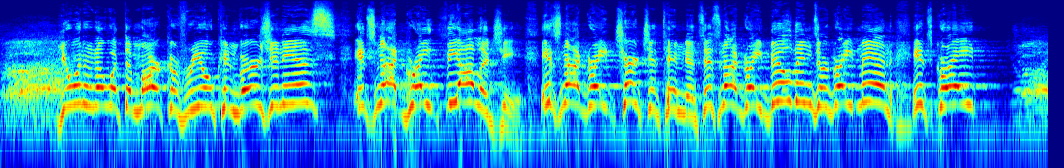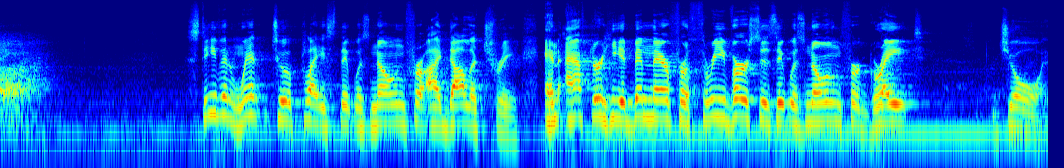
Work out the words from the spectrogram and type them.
Joy. You want to know what the mark of real conversion is? It's not great theology. It's not great church attendance. It's not great buildings or great men. It's great joy. Stephen went to a place that was known for idolatry. And after he had been there for three verses, it was known for great joy.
